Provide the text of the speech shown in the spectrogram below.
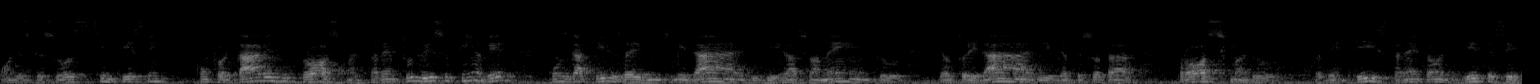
onde as pessoas se sentissem confortáveis e próximas, tá vendo? Tudo isso tinha a ver com os gatilhos aí de intimidade, de relacionamento, de autoridade, da pessoa estar tá próxima do, do, dentista, né? Então existe esse,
